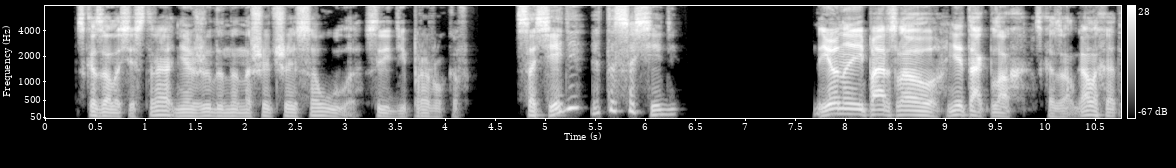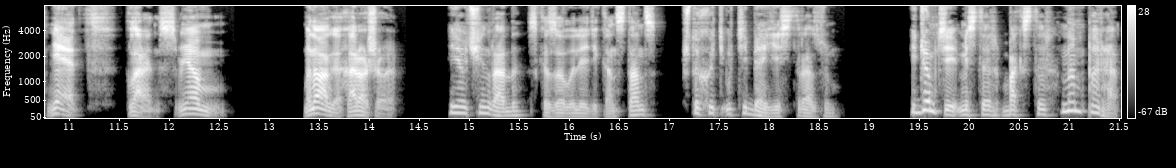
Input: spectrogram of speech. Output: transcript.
— сказала сестра, неожиданно нашедшая Саула среди пророков. — Соседи — это соседи. — Юный Парслоу не так плох, — сказал Галахат. — Нет, Кларенс, в нем много хорошего. — Я очень рада, — сказала леди Констанс, — что хоть у тебя есть разум. Идемте, мистер Бакстер, нам пора.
